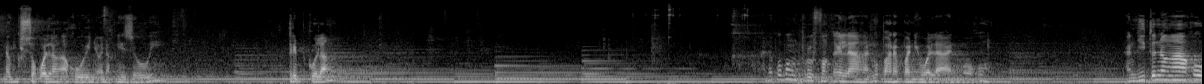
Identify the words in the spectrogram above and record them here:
Na gusto ko lang akuin yung anak ni Zoe? Trip ko lang? Ano pa bang proof ang kailangan mo para paniwalaan mo ako? Nandito na nga ako.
